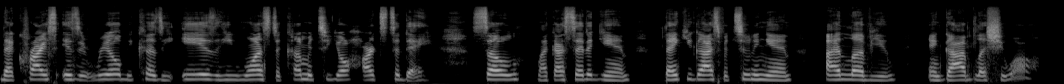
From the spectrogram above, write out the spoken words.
that Christ isn't real because he is and he wants to come into your hearts today. So, like I said again, thank you guys for tuning in. I love you and God bless you all.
